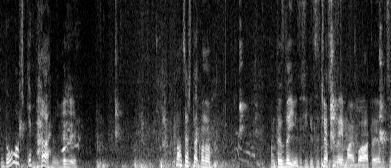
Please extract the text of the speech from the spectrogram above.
дошки. Да, не біжи. Ну це ж так воно. Воно так здається, тільки це часу займає багато. Я б це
